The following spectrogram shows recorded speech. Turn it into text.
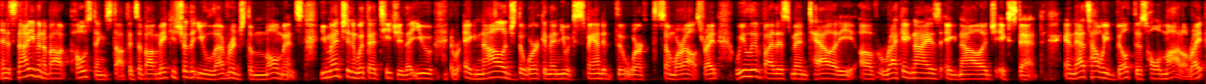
And it's not even about posting stuff. It's about making sure that you leverage the moments. You mentioned with that teacher that you acknowledged the work and then you expanded the work somewhere else, right? We live by this mentality of recognize, acknowledge, extend. And that's how we built this whole model, right?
